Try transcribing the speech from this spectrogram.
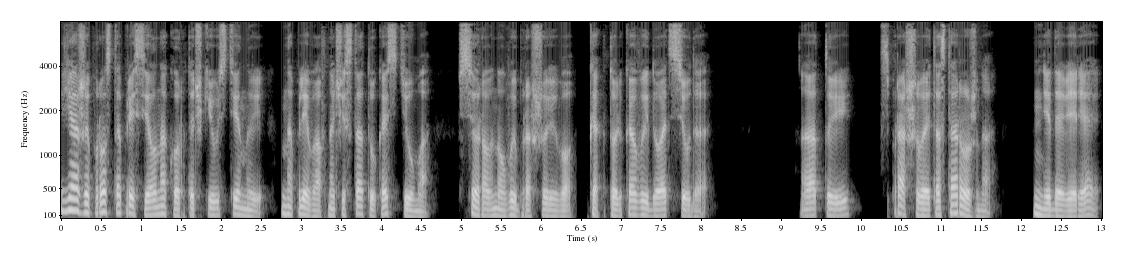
Я же просто присел на корточки у стены, наплевав на чистоту костюма. Все равно выброшу его, как только выйду отсюда. «А ты?» – спрашивает осторожно. Не доверяет.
